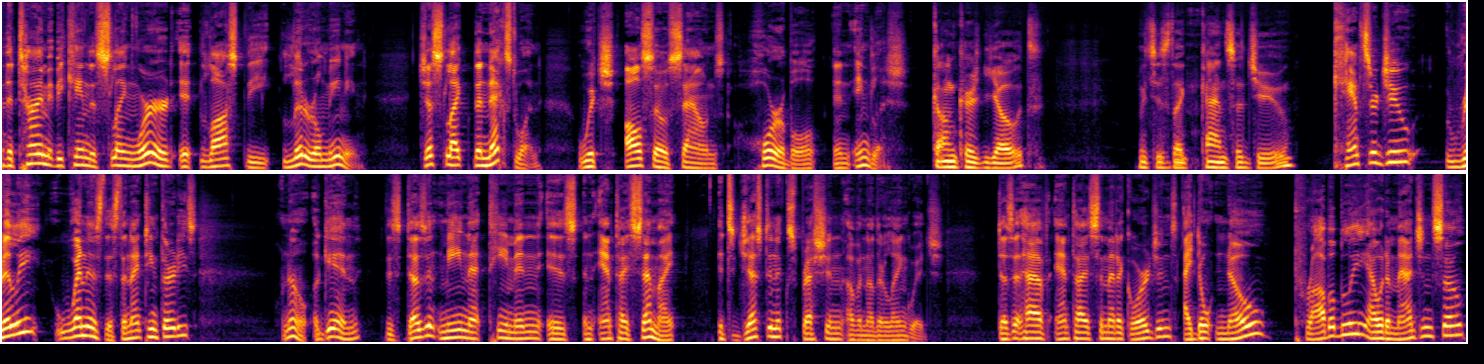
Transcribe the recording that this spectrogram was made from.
the time it became the slang word, it lost the literal meaning. Just like the next one, which also sounds horrible in English. Kankerjood, which is like cancer Jew. Cancer Jew? Really? When is this? The 1930s? No, again, this doesn't mean that Tiemann is an anti Semite. It's just an expression of another language. Does it have anti Semitic origins? I don't know. Probably. I would imagine so.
